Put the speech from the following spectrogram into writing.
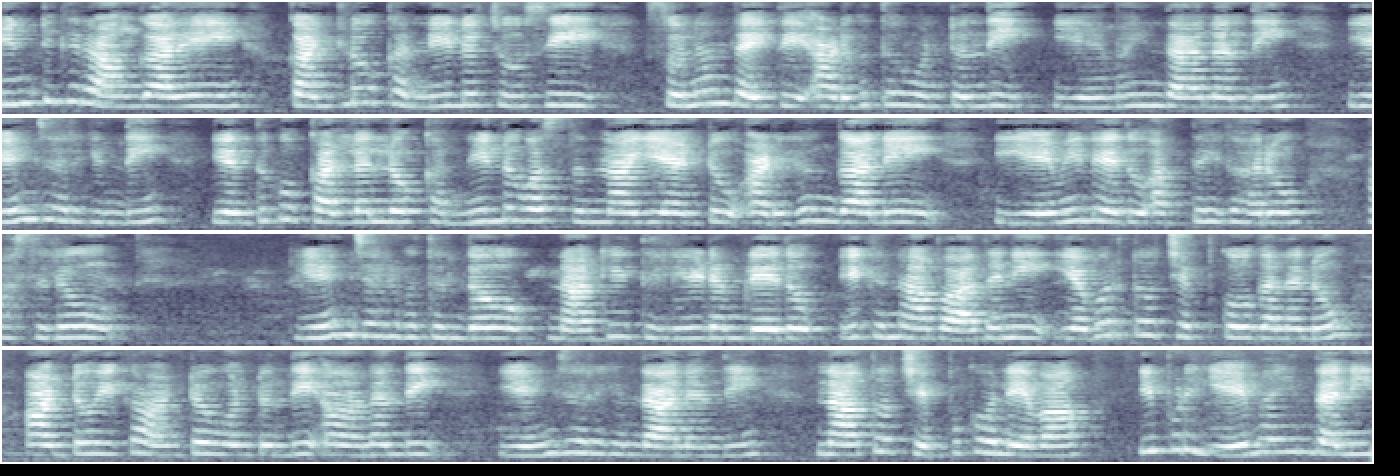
ఇంటికి రాగానే కంట్లో కన్నీళ్ళు చూసి సునంద్ అయితే అడుగుతూ ఉంటుంది ఏమైంది ఆనంది? ఏం జరిగింది? ఎందుకు కళ్ళల్లో కన్నీళ్ళు వస్తున్నాయి? అంటూ అడగంగానే ఏమీ లేదు అత్తయ్య గారు. అసలు ఏం జరుగుతుందో నాకే తెలియడం లేదు. ఇక నా బాధని ఎవరితో చెప్పుకోగలను? అంటూ ఇక అంటూ ఉంటుంది ఆనంది. ఏం జరిగింది ఆనంది? నాతో చెప్పుకోలేవా? ఇప్పుడు ఏమైందని?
